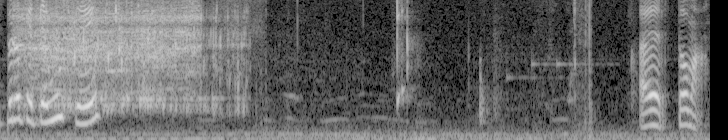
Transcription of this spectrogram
Espero que te guste. A ver, toma.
